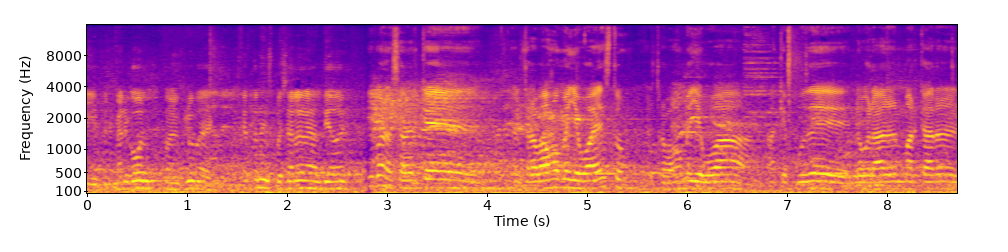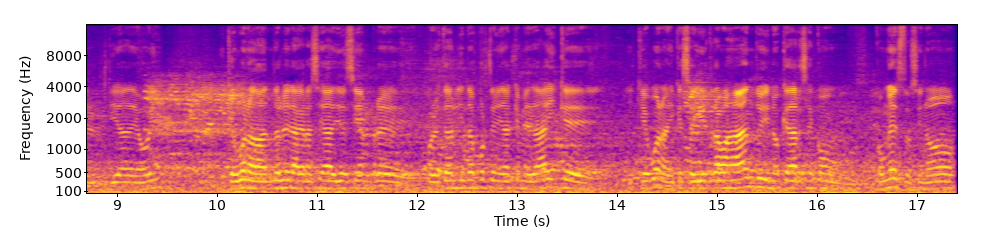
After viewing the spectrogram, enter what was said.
y primer gol con el club. ¿Qué tan especial era el día de hoy? Y bueno, saber que el trabajo me llevó a esto, el trabajo me llevó a, a, que pude lograr marcar el día de hoy. Y que bueno, dándole la gracia a Dios siempre por esta linda oportunidad que me da y que, y que bueno, hay que seguir trabajando y no quedarse con, con esto, sino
